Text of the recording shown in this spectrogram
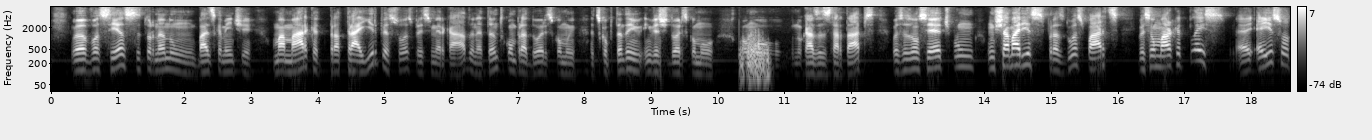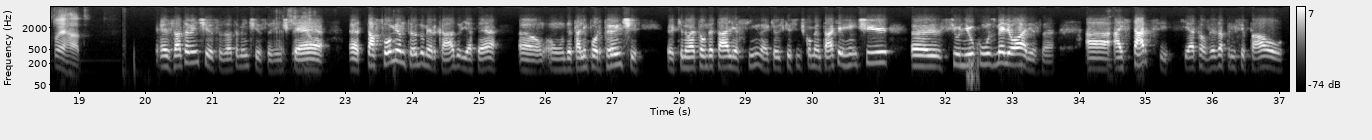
vocês se tornando um, basicamente uma marca para atrair pessoas para esse mercado, né? tanto compradores como, desculpa, tanto investidores como, como no caso das startups, vocês vão ser tipo um, um chamariz para as duas partes, vai ser um marketplace, é, é isso ou eu estou errado? É exatamente isso, exatamente isso. A gente é quer é, tá fomentando o mercado e até uh, um detalhe importante é, que não é tão detalhe assim, né? Que eu esqueci de comentar que a gente uh, se uniu com os melhores, né? A, a Startse, que é talvez a principal uh,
